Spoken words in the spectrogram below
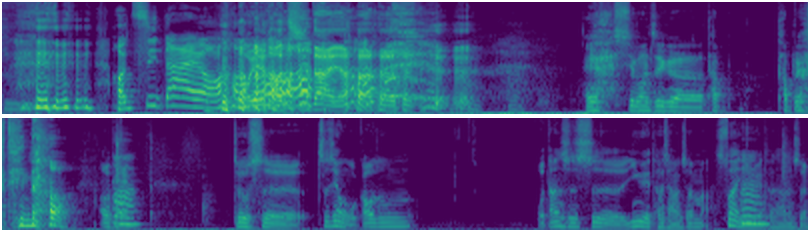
嗯，好期待哦！我也好期待呀。哎呀，希望这个他他不要听到。OK，、嗯就是之前我高中，我当时是音乐特长生嘛，算音乐嗯特长生，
